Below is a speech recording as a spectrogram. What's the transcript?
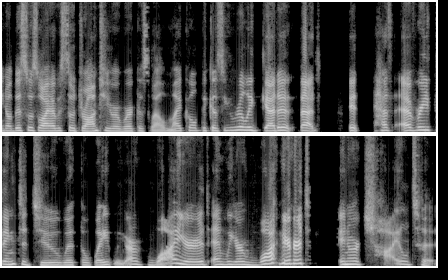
You know, this was why I was so drawn to your work as well, Michael, because you really get it that it has everything to do with the way we are wired and we are wired in our childhood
